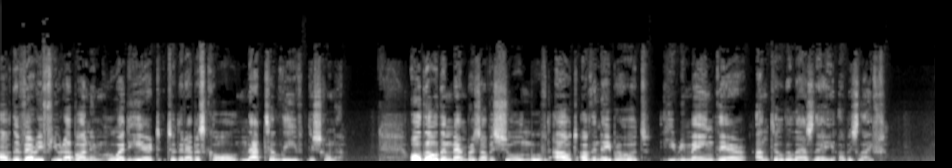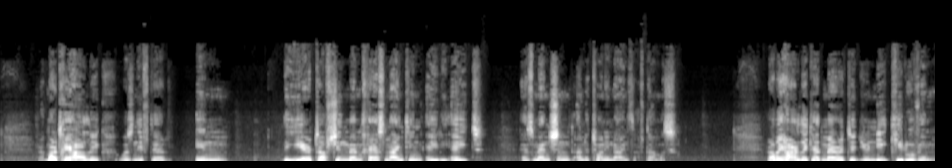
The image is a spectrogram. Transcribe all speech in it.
of the very few Rabbanim who adhered to the Rebbe's call not to leave the Shchuna. Although the members of his shul moved out of the neighborhood, he remained there until the last day of his life. Rab Mordechai Harlig was nifter in the year Tavshin Mem Ches 1988, as mentioned on the 29th of Tammuz. Rabbi Harlig had merited unique kiruvim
